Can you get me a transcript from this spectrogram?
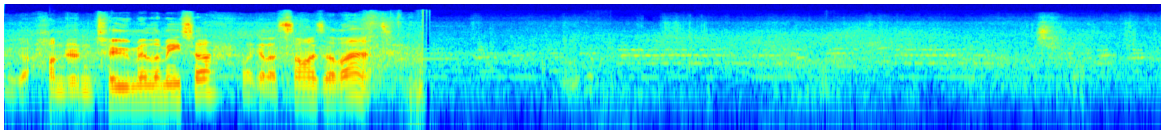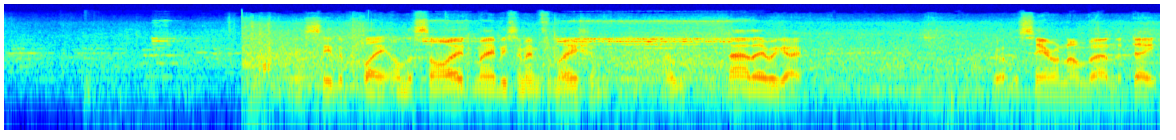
We've got 102 millimeter. Look at the size of that. You see the plate on the side, maybe some information. Oh, ah, there we go. Got the serial number and the date.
